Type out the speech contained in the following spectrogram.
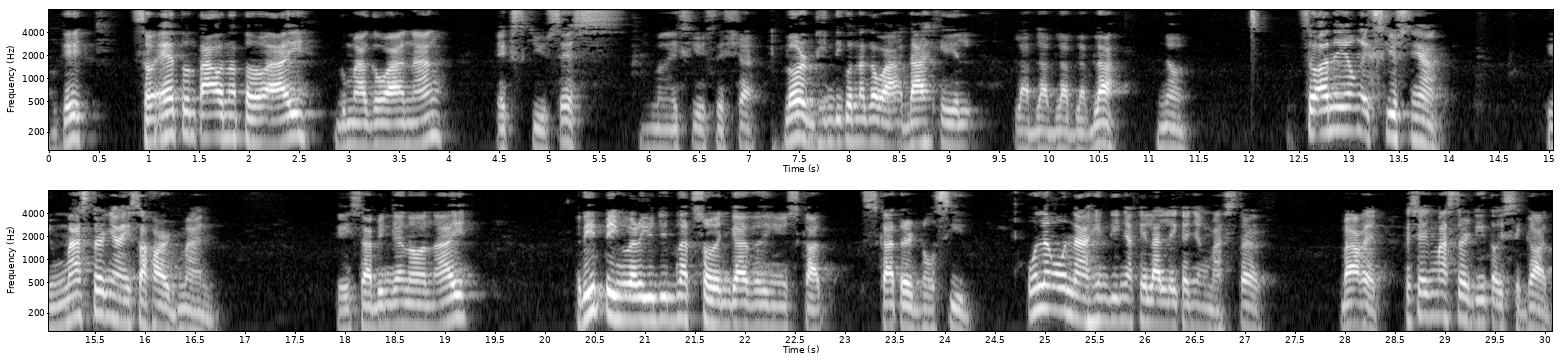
Okay? So, etong tao na to ay gumagawa ng excuses. Mga excuses siya. Lord, hindi ko nagawa dahil blah, blah, blah, blah, blah. No. So, ano yung excuse niya? Yung master niya is a hard man. Okay, sabing ganon ay, reaping where you did not sow and gathering you scat- scattered no seed. Unang-una, hindi niya kilala yung kanyang master. Bakit? Kasi yung master dito is si God.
